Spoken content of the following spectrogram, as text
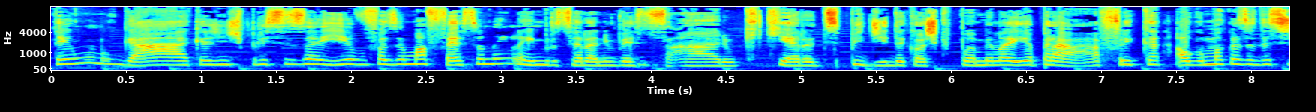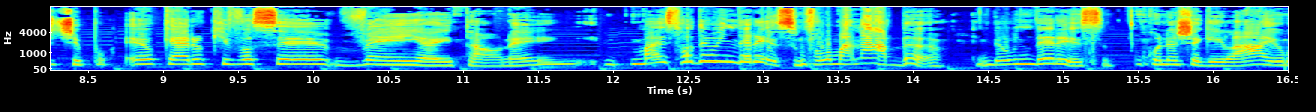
tem um lugar que a gente precisa ir, eu vou fazer uma festa, eu nem lembro se era aniversário, o que, que era despedida, que eu acho que Pamela ia pra África, alguma coisa desse tipo. Eu quero que você venha e tal, né? Mas só deu o endereço, não falou mais nada. Deu o endereço. Quando eu cheguei lá, eu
